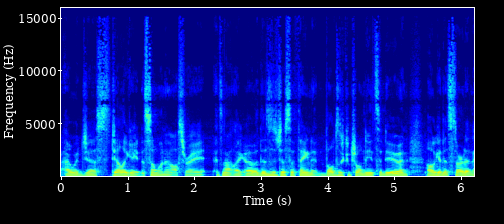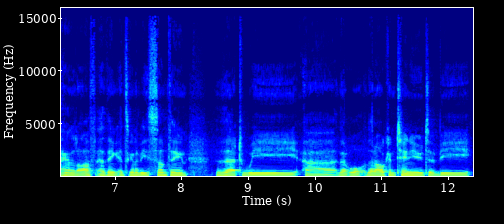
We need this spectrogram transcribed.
I would just delegate to someone else, right? It's not like, oh, this is just a thing that voltage control needs to do and I'll get it started and hand it off. I think it's going to be something that we, uh, that will, that I'll continue to be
